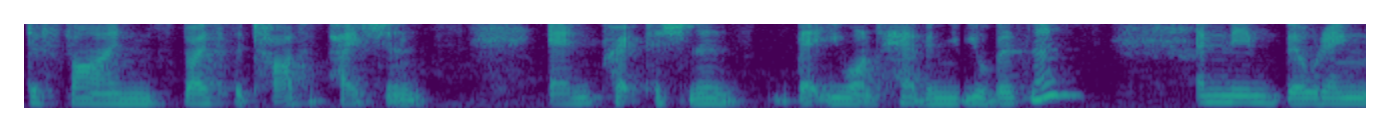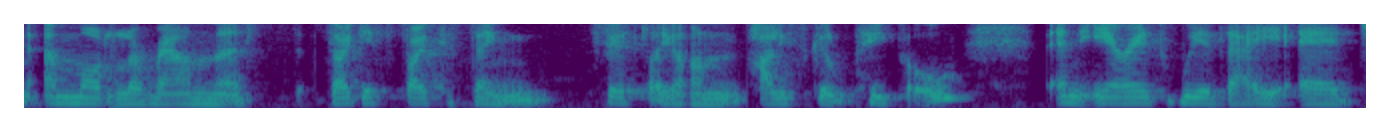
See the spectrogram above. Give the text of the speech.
defines both the type of patients and practitioners that you want to have in your business. And then building a model around this. So, I guess focusing firstly on highly skilled people in areas where they add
